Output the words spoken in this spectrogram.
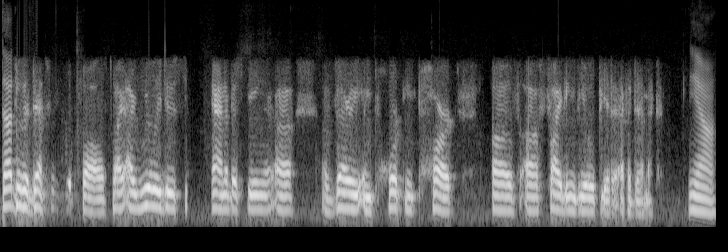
That so the death rate would fall. So I, I really do see cannabis being a, a very important part of uh, fighting the opiate epidemic. Yeah,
